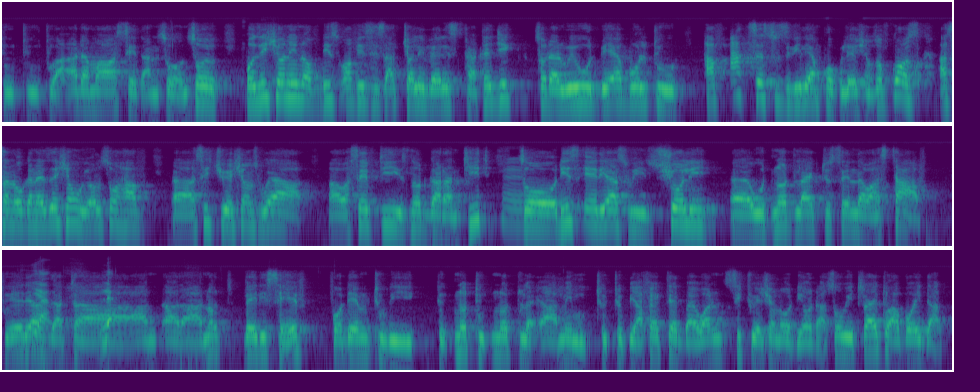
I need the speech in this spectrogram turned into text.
to, to, to Adamawa State and so on. So positioning of this office is actually very strategic so that we would be able to have access to civilian populations. Of course, as an organization, we also have uh, situations where our safety is not guaranteed. Mm. So these areas, we surely uh, would not like to send our staff to areas yeah. that uh, are, are, not very safe for them to be to not to not to, I mean to, to be affected by one situation or the other. So we try to avoid that.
